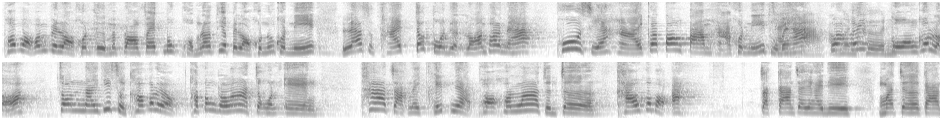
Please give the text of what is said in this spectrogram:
เพราะบอกว่ามันไปหลอกคนอื่นมันปลอม Facebook ผมแล้วเที่ยวไปหลอกคนนู้นคนนี้ แล้วสุดท้ายเจ้าตัวเดือดร้อนเพราะอะไรไหมฮะผู้เสียหายก็ต้องตามหาคนนี้ถูกไหมฮะใช่ค่ะเอาว่าเงินเอ้ยคืนโกงเขาเหรอ จนในที่สุดเขาก็เลยบอกเขาต้องล่าโจรเอง ถ้าจากในคลิปเนี่ยพอเขาล่าจนเจอเขาก็บอกอะจากการจะยังไงดี มาเจอกัน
